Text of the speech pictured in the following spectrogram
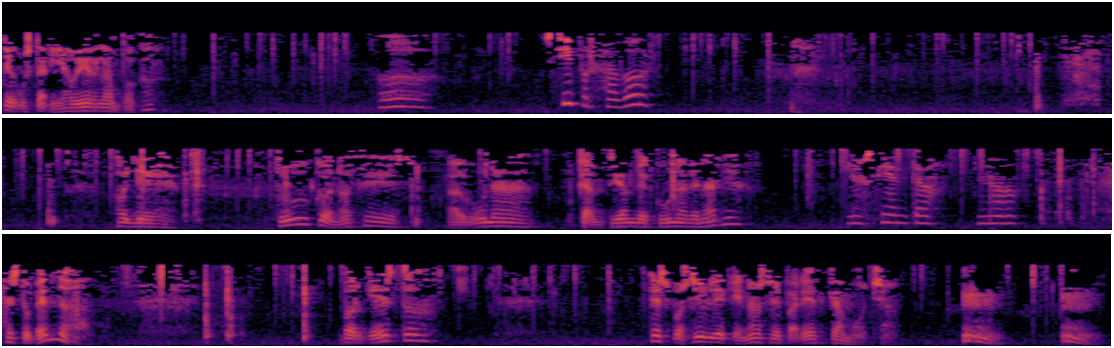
te gustaría oírla un poco? Oh, sí, por favor. Oye, ¿tú conoces alguna canción de cuna de Narnia? Lo siento, no. Estupendo. Porque esto es posible que no se parezca mucho.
